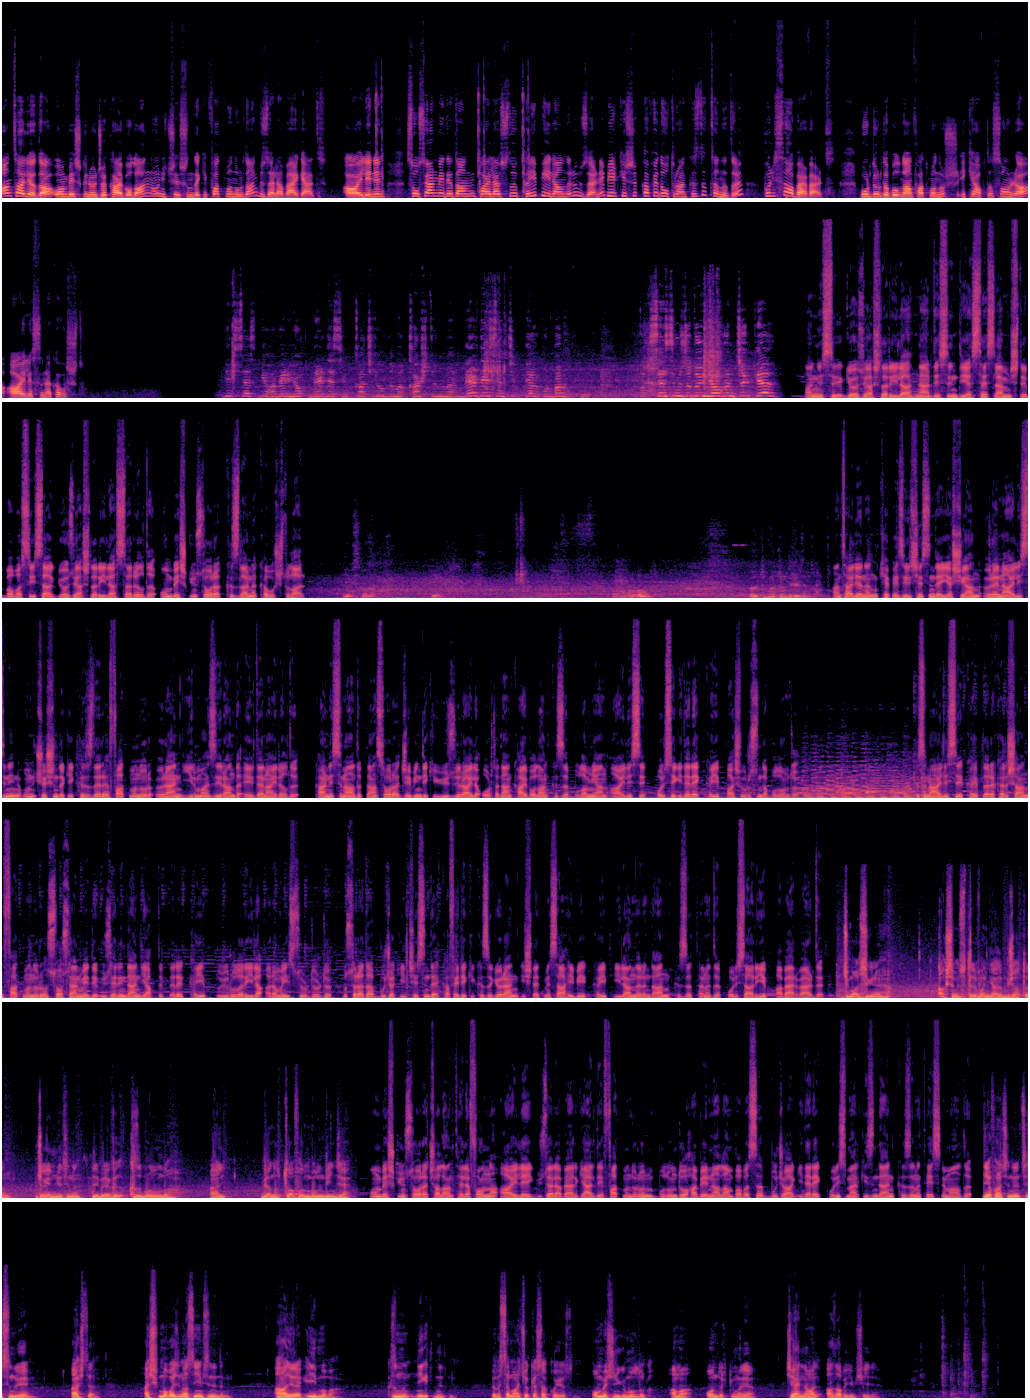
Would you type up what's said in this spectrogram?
Antalya'da 15 gün önce kaybolan 13 yaşındaki Fatma Nur'dan güzel haber geldi. Ailenin sosyal medyadan paylaştığı kayıp ilanları üzerine bir kişi kafede oturan kızı tanıdı, polise haber verdi. Burdur'da bulunan Fatma Nur iki hafta sonra ailesine kavuştu. Bir ses bir haber yok. Neredesin? Kaçırıldı mı? Kaçtın mı? Neredesin? Çık gel kurban. Sesimizi duy yavrum çık gel. Annesi gözyaşlarıyla neredesin diye seslenmişti. Babası ise gözyaşlarıyla sarıldı. 15 gün sonra kızlarına kavuştular. İyi misin baba? İyi Baba babam. Öldüm öldüm dirildim tamam. Antalya'nın Kepez ilçesinde yaşayan Ören ailesinin 13 yaşındaki kızları Fatma Nur Ören 20 Haziran'da evden ayrıldı. Karnesini aldıktan sonra cebindeki 100 lirayla ortadan kaybolan kızı bulamayan ailesi polise giderek kayıp başvurusunda bulundu. Kızın ailesi kayıplara karışan Fatma Nur'u sosyal medya üzerinden yaptıkları kayıp duyurularıyla aramayı sürdürdü. Bu sırada Bucak ilçesinde kafedeki kızı gören işletme sahibi kayıp ilanlarından kızı tanıdı. Polisi arayıp haber verdi. Cumartesi günü akşamüstü telefon geldi Bucak'tan, Bucak Emniyetinden. Dedi bir kız- kızı bulundu. Yani bir anda tuhaf olun bulundu deyince 15 gün sonra çalan telefonla aileye güzel haber geldi. Fatma Nur'un bulunduğu haberini alan babası Bucak'a giderek polis merkezinden kızını teslim aldı. diyafon açın dedim sesini duyayım. Açtı. Aşkım babacığım nasıl iyi misin dedim. Ağlayarak iyiyim baba. Kızım niye gittin dedim. Ve sen bana çok yasak koyuyorsun. 15. gün bulduk ama 14 gün var ya cehennem azabı gibi bir şeydi.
